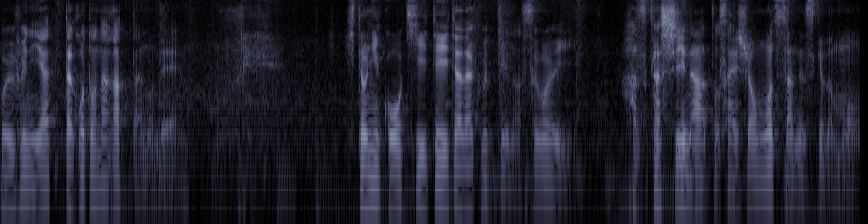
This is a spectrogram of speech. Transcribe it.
こういう風にやったことなかったので人にこう聞いていただくっていうのはすごい恥ずかしいなと最初は思ってたんですけども。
